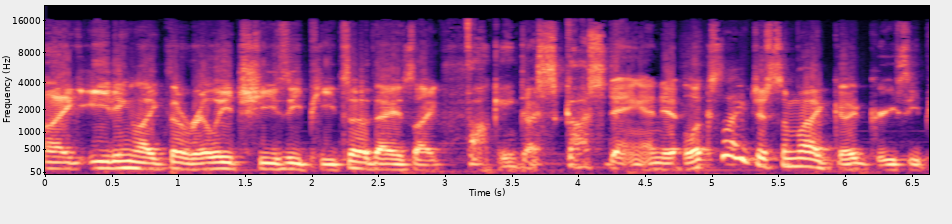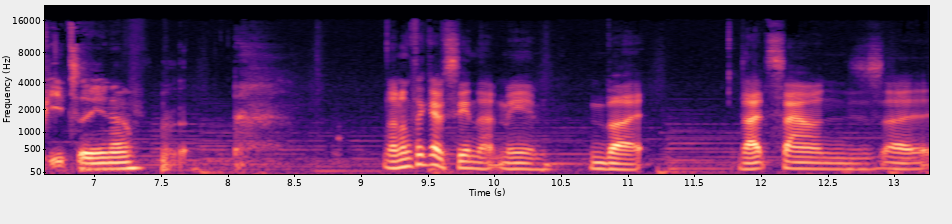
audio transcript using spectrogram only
like eating like the really cheesy pizza that is like fucking disgusting and it looks like just some like good greasy pizza, you know? I don't think I've seen that meme, but that sounds. Uh,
